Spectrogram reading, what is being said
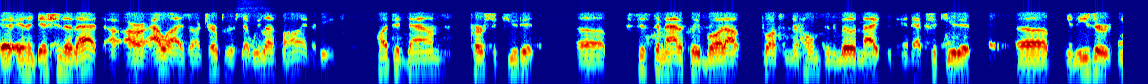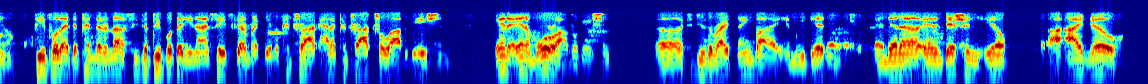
Uh, in addition to that, our allies, our interpreters that we left behind, are being hunted down, persecuted, uh, systematically brought out, brought from their homes in the middle of the night and, and executed. Uh, and these are, you know, people that depended on us. These are people that the United States government gave a contract, had a contractual obligation and a, and a moral obligation uh, to do the right thing by, and we didn't. and then, uh, in addition, you know, I, I know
